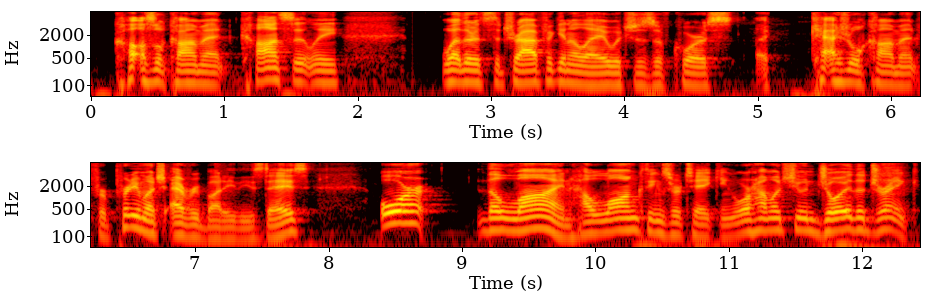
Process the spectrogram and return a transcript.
causal comment constantly, whether it's the traffic in LA, which is of course a casual comment for pretty much everybody these days, or the line, how long things are taking, or how much you enjoy the drink.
